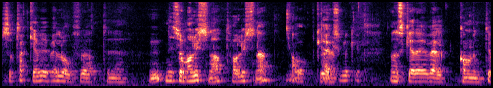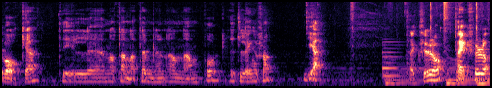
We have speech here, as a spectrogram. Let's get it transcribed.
Så tackar vi väl då för att mm. ni som har lyssnat har lyssnat. Ja, och, tack så mycket önskar dig välkommen tillbaka till eh, något annat ämne, en annan podd lite längre fram. Ja. Tack för idag. Tack för idag.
